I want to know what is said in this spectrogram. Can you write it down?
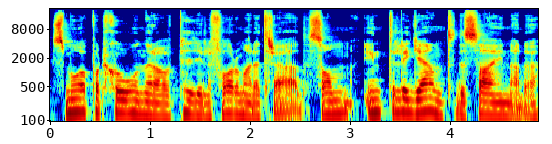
Små portioner av pilformade träd som intelligent designade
